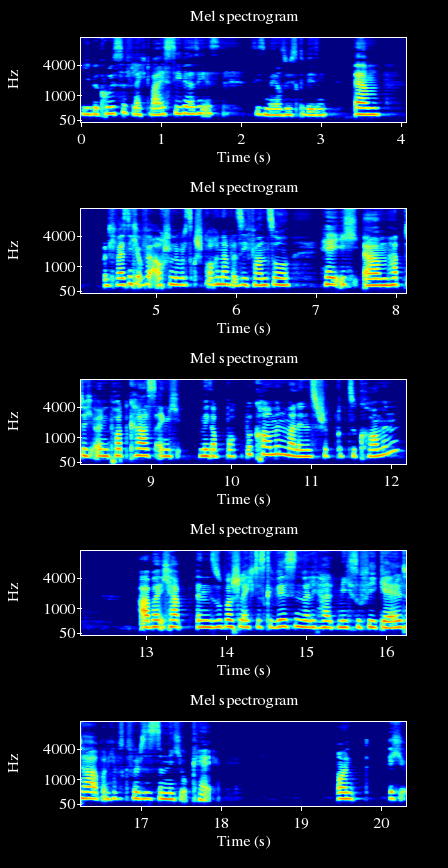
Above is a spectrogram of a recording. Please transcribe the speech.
Liebe Grüße, vielleicht weiß sie, wer sie ist. Sie ist mega süß gewesen. Ähm, und ich weiß nicht, ob wir auch schon über das gesprochen haben, aber sie fand so, hey, ich ähm, habe durch euren Podcast eigentlich mega Bock bekommen, mal in den Stripclub zu kommen. Aber ich habe ein super schlechtes Gewissen, weil ich halt nicht so viel Geld habe und ich habe das Gefühl, das ist dann nicht okay. Und ich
